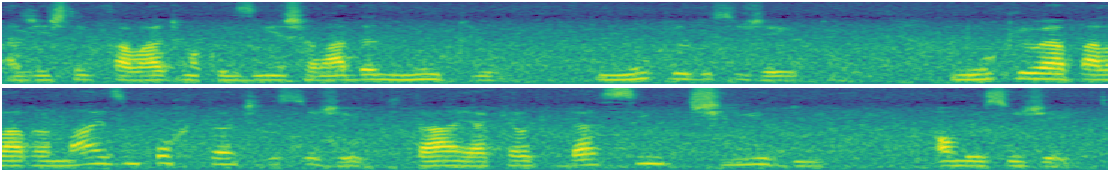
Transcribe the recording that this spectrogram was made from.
a gente tem que falar de uma coisinha chamada núcleo, núcleo do sujeito. Núcleo é a palavra mais importante do sujeito, tá? É aquela que dá sentido ao meu sujeito.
